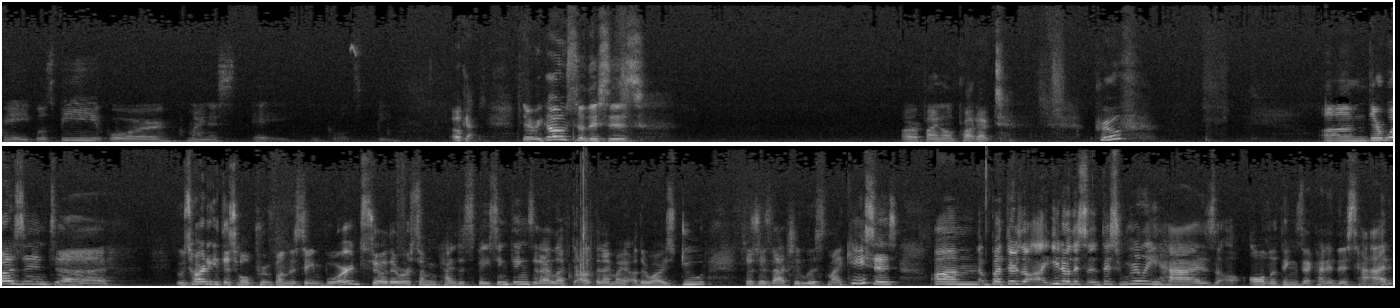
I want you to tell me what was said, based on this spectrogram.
A equals B or minus A equals B. Okay, there we go. So this is our final product proof. Um, there wasn't, uh, it was hard to get this whole proof on the same board, so there were some kind of spacing things that I left out that I might otherwise do, such as actually list my cases. Um, but there's, a, you know, this this really has all the things that kind of this had.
